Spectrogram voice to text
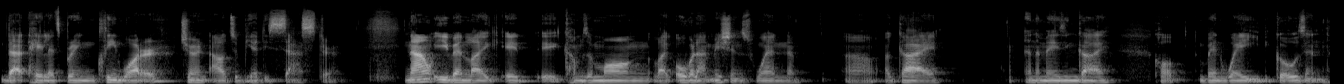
that, hey, let's bring clean water turned out to be a disaster. Now, even like it, it comes among like overland missions when uh, a guy an amazing guy called Ben Wade goes and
